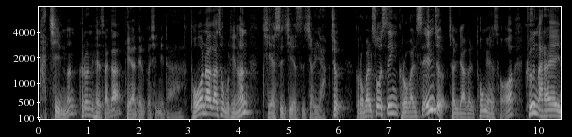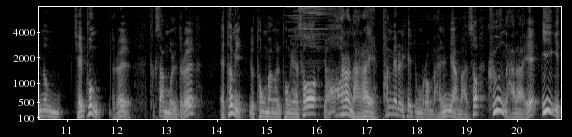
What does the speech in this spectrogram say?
가치 있는 그런 회사가 돼야 될 것입니다. 더 나아가서 우리는 GSGS 전략, 즉 global sourcing, global sales 전략을 통해서 그 나라에 있는 제품들을 특산물들을 애터미 유통망을 통해서 여러 나라에 판매를 해줌으로 말미암아서 그 나라의 이익이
